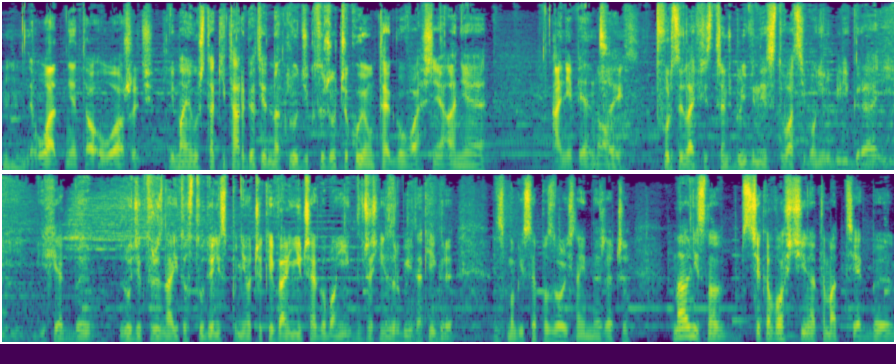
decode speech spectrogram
Mhm. ładnie to ułożyć, I mają już taki target jednak ludzi, którzy oczekują tego właśnie, a nie a nie więcej. No, twórcy Life is Strange byli w innej sytuacji, bo oni robili grę i ich jakby ludzie, którzy znali to studio, nie, nie oczekiwali niczego, bo oni nigdy wcześniej nie zrobili takiej gry, więc mogli sobie pozwolić na inne rzeczy. No ale nic, no z ciekawości na temat jakby,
